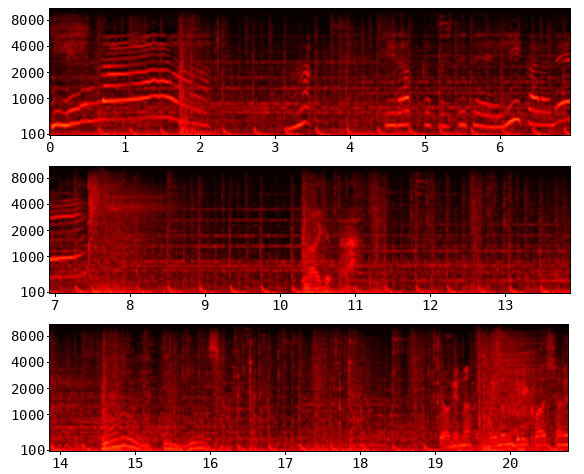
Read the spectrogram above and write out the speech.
みんなんリラックスしてていいからね알겠다何をやってもいいんでしょ 정했나? 내 놈들이 과시하는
